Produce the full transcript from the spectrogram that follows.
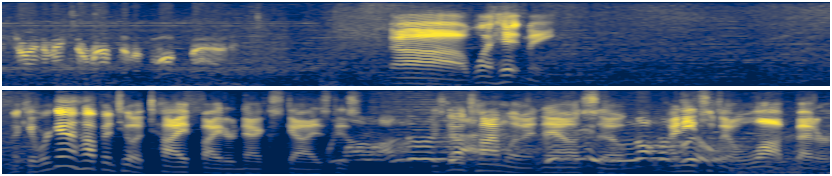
He's trying to make the rest of us look bad. Ah, what hit me? Okay, we're gonna hop into a TIE fighter next, guys, because there's no time limit now, so I need something a lot better.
